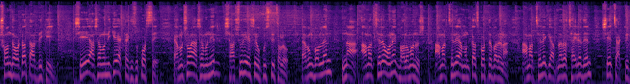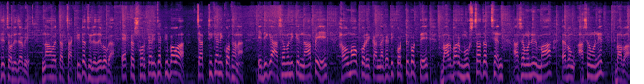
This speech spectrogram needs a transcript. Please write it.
সন্দেহটা তার দিকেই। সেই আশামণিকে একটা কিছু করছে। এমন সময় আশামণির শাশুড়ি এসে উপস্থিত হলো এবং বললেন, না, আমার ছেলে অনেক ভালো মানুষ। আমার ছেলে এমন কাজ করতে পারে না। আমার ছেলেকে আপনারা ছাইরা দেন, সে চাকরিতে চলে যাবে। না হয় তার চাকরিটা চলে দেবো গা। একটা সরকারি চাকরি পাওয়া চারটিখানি কথা না। এদিকে আশামণিকে না পেয়ে হাউমাউ করে কান্নাকাটি করতে করতে বারবার মোর্চা যাচ্ছেন আশামণির মা এবং আশামণির বাবা।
